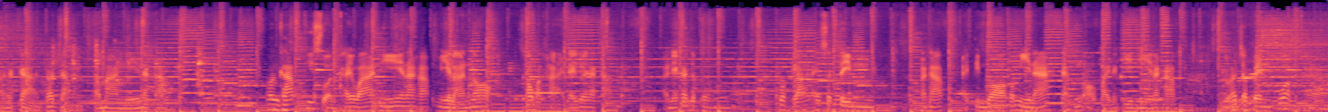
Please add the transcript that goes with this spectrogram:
บรรยากาศก็จะประมาณนี้นะครับทุกคนครับที่สวนไควะนี้นะครับ มีร้านนอกเข้ามาขายได้ด้วยนะครับ อันนี้ก็จะเป็นพวกร้านไอศตรีมนะครับไอติมวอลก็มีนะแต่เพิ่งออกไปตะกี้นี้นะครับ หรือว่าจะเป็นพวกเอ่อ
